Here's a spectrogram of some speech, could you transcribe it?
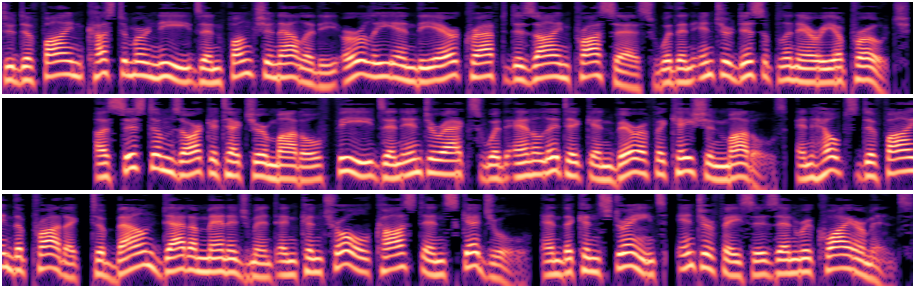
to define customer needs and functionality early in the aircraft design process with an interdisciplinary approach. A systems architecture model feeds and interacts with analytic and verification models, and helps define the product to bound data management and control cost and schedule, and the constraints, interfaces and requirements.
